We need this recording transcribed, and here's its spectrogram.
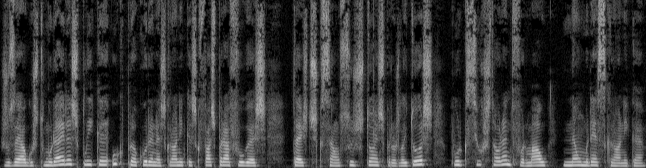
José Augusto Moreira explica o que procura nas crónicas que faz para a Fugas. Textos que são sugestões para os leitores, porque se o restaurante for mau, não merece crónica.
